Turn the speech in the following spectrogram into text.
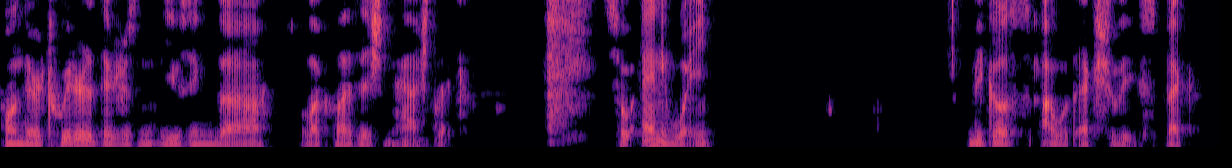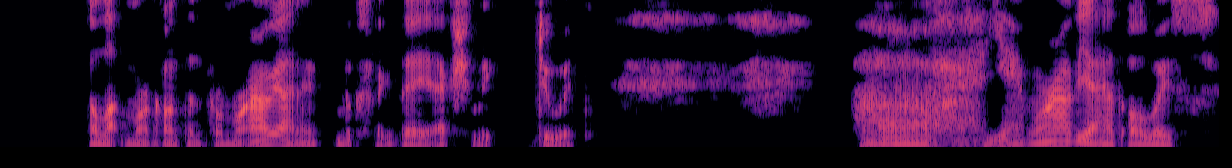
on their Twitter. They're just using the localization hashtag. So anyway, because I would actually expect a lot more content from Moravia, and it looks like they actually do it. Uh, yeah, Moravia had always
